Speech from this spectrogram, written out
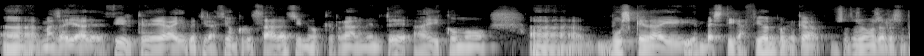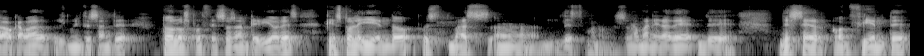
uh, más allá de decir que hay ventilación cruzada, sino que realmente hay como uh, búsqueda y investigación, porque claro, nosotros vemos el resultado acabado, pero es muy interesante todos los procesos anteriores, que esto leyendo, pues vas, de, bueno, es una manera de, de, de ser consciente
